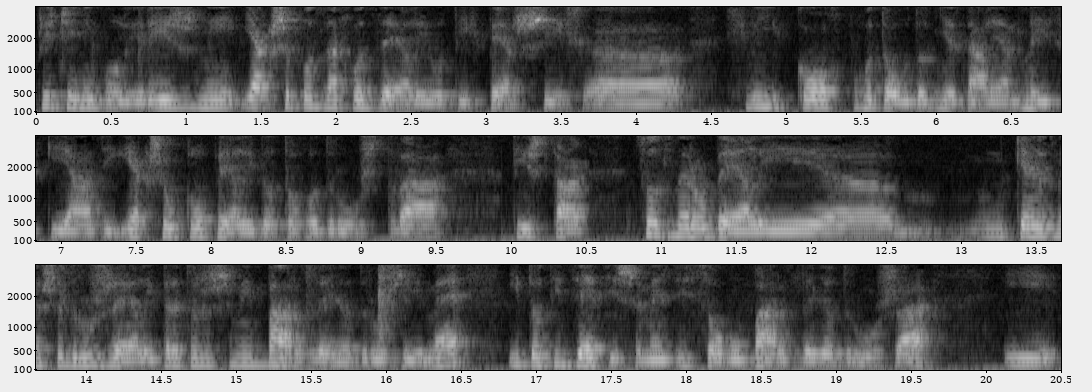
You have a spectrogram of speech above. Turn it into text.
pričini boli rižni, jak še poznachodzeli u tih perších uh, chvíľkoch, pogotovo dok neznali anglický jazyk, jak še uklopeli do toho društva, tiž tak, co sme robili, uh, keď sme še druželi, pretože še mi bar zveľo družíme i to ti dzeciše medzisobą bardzo wiele druža. I e,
